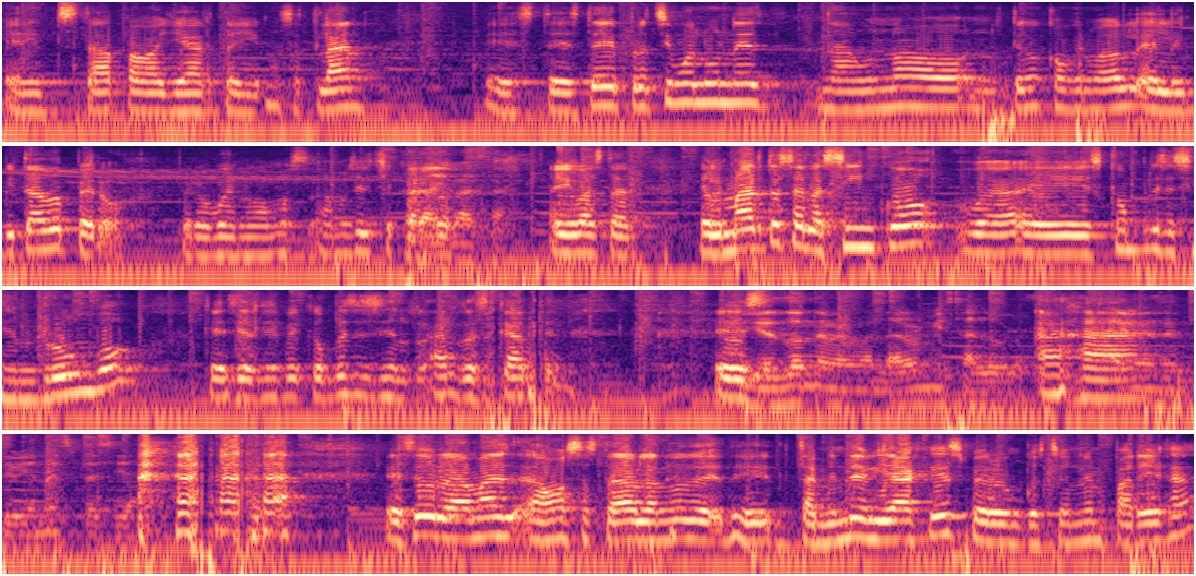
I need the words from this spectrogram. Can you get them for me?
en Iztapa, Vallarta y Mazatlán. Este, este próximo lunes aún no, no tengo confirmado el, invitado, pero, pero bueno, vamos, vamos a ir checando. Ahí va a estar. Ahí va a estar. El martes a las 5 eh, es cómplices sin rumbo, que decía el jefe, cómplices sin rescate. Y Es- es donde me mandaron mis saludos. Ajá. Me sentí bien especial. Ese programa vamos a estar hablando de, de- también de viajes, pero en cuestión en pareja.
